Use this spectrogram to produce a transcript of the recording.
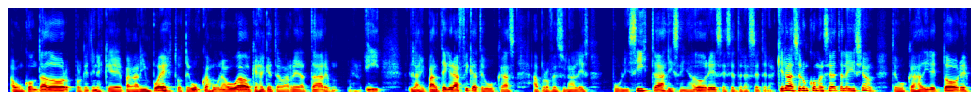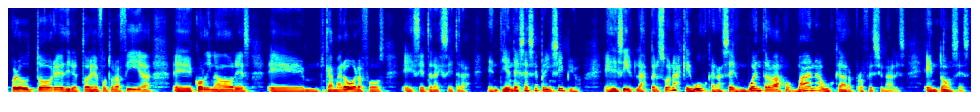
a un contador porque tienes que pagar impuestos, te buscas un abogado que es el que te va a redactar y la parte gráfica te buscas a profesionales publicistas, diseñadores, etcétera, etcétera. ¿Quieres hacer un comercial de televisión? Te buscas a directores, productores, directores de fotografía, eh, coordinadores, eh, camarógrafos, etcétera, etcétera. ¿Entiendes ese principio? Es decir, las personas que buscan hacer un buen trabajo van a buscar profesionales. Entonces,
